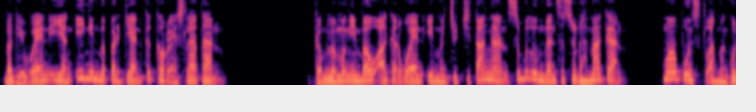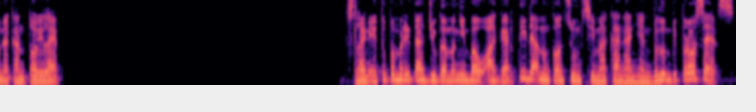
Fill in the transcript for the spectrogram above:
bagi WNI yang ingin bepergian ke Korea Selatan. Kemlu mengimbau agar WNI mencuci tangan sebelum dan sesudah makan maupun setelah menggunakan toilet. Selain itu, pemerintah juga mengimbau agar tidak mengkonsumsi makanan yang belum diproses.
